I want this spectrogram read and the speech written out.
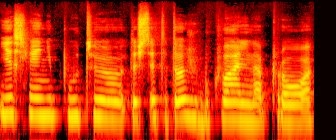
если я не путаю. То есть это тоже буквально про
